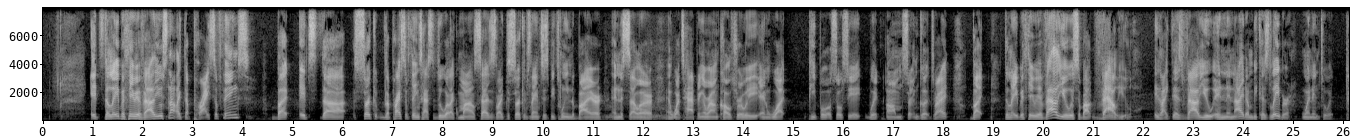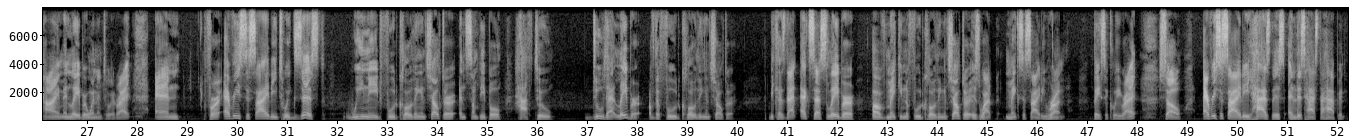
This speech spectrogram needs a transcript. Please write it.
It's the labor theory of value. It's not like the price of things, but it's the circ- the price of things has to do with like Miles says, like the circumstances between the buyer and the seller and what's happening around culturally and what people associate with um certain goods, right? But the labor theory of value is about value. Like there's value in an item because labor went into it. Time and labor went into it right? And for every society to exist we need food clothing and shelter and some people have to do that labor of the food clothing and shelter because that excess labor of making the food clothing and shelter is what makes society run basically right so every society has this and this has to happen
